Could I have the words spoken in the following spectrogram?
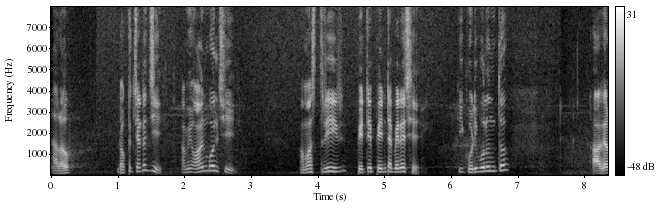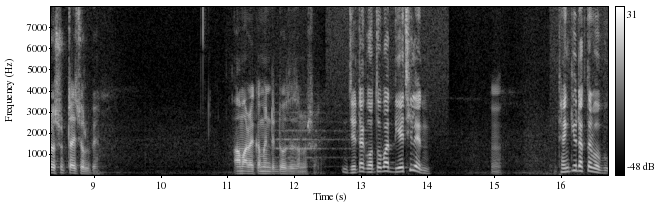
হ্যালো ডক্টর চ্যাটার্জি আমি অয়ন বলছি। আমার স্ত্রীর পেটে পেনটা বেড়েছে। কি করি বলুন তো? আগের ওষুধটাই চলবে। আমার রেকমেন্ডেড ডোজেস অনুসারে। যেটা গতবার দিয়েছিলেন? হুম। থ্যাংক ইউ ডাক্তারবাবু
